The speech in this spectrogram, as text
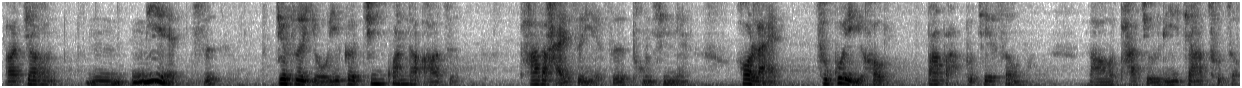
啊叫嗯孽子。就是有一个军官的儿子，他的孩子也是同性恋，后来出柜以后，爸爸不接受嘛，然后他就离家出走，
